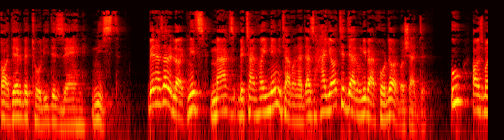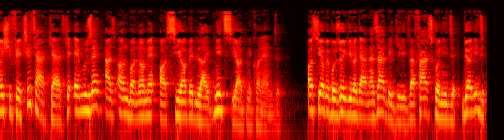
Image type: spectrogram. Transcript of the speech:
قادر به تولید ذهن نیست. به نظر لایبنیتس مغز به تنهایی نمی‌تواند از حیات درونی برخوردار باشد او آزمایشی فکری طرح کرد که امروزه از آن با نام آسیاب لایبنیتس یاد می کنند. آسیاب بزرگی را در نظر بگیرید و فرض کنید دارید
